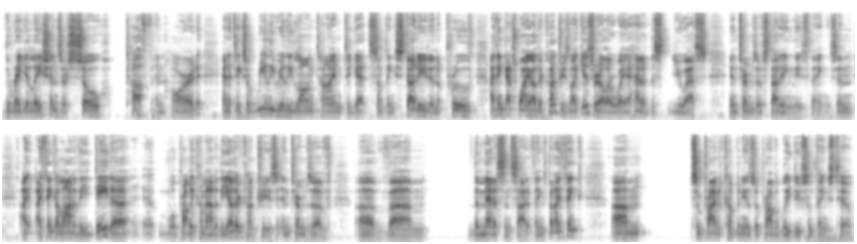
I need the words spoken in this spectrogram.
the regulations are so tough and hard, and it takes a really, really long time to get something studied and approved. I think that's why other countries like Israel are way ahead of the U.S. in terms of studying these things, and I, I think a lot of the data uh, will probably come out of the other countries in terms of of um, the medicine side of things. But I think um, some private companies will probably do some things too.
